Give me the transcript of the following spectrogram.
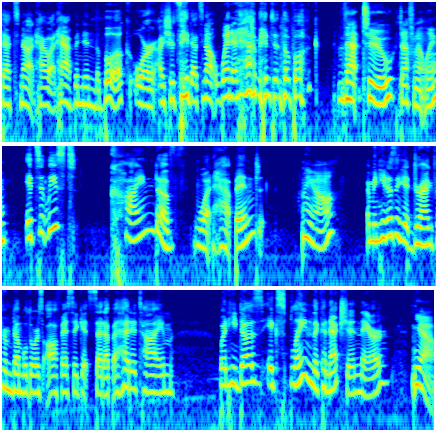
that's not how it happened in the book, or I should say that's not when it happened in the book, That too, definitely. it's at least kind of what happened. Yeah. I mean, he doesn't get dragged from Dumbledore's office, it gets set up ahead of time, but he does explain the connection there. Yeah.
